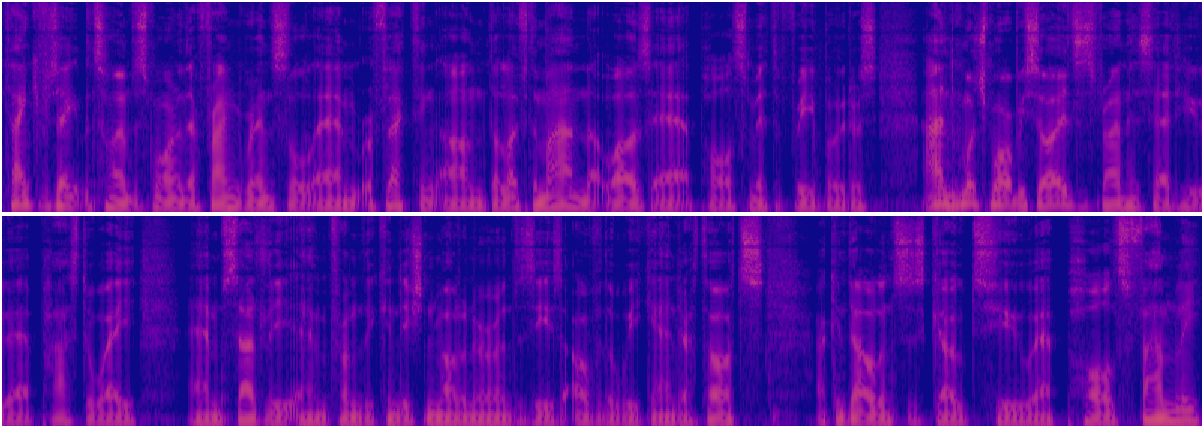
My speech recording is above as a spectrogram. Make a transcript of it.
thank you for taking the time this morning there. Fran Grincell, um, reflecting on the life of the man that was uh, Paul Smith of Freebooters and much more besides, as Fran has said, who uh, passed away um, sadly um, from the condition motor neuron disease over the weekend. Our thoughts, our condolences go to uh, Paul's family,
